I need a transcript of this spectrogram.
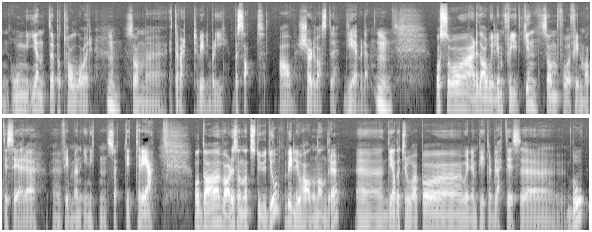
en ung jente på tolv år som eh, etter hvert vil bli besatt av sjølveste djevelen. Og så er det da William Friedkin som får filmatisere filmen i 1973. Og da var det sånn at studio ville jo ha noen andre. Eh, de hadde troa på William Peter Blattis eh, bok.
